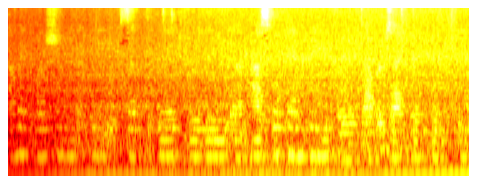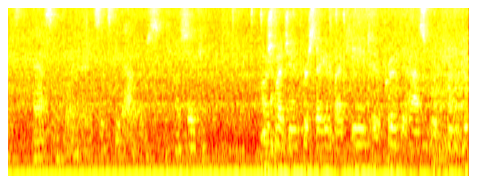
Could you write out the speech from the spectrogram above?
I make a motion that we accept the bid for the, um, high school canopy for Robert Zachary for three thousand four hundred and sixty dollars. A second. Motion by Jennifer, seconded by Kenny to approve the high school canopy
